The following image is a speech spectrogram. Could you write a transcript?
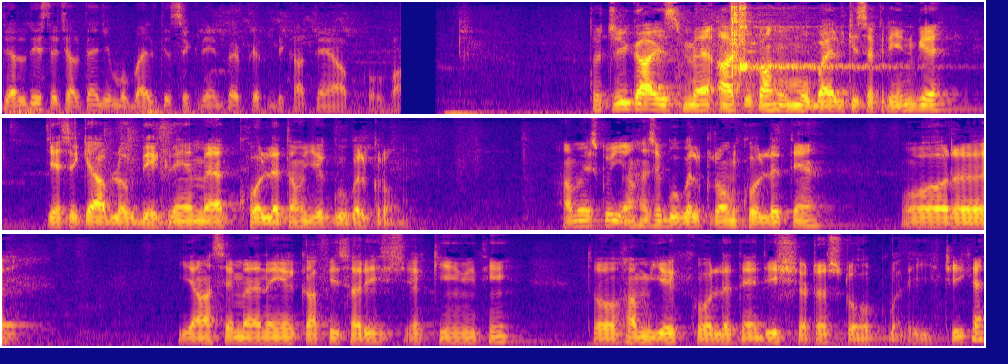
जल्दी से चलते हैं जी मोबाइल की स्क्रीन पर फिर दिखाते हैं आपको तो जी गाइस मैं आ चुका हूँ मोबाइल की स्क्रीन पे। जैसे कि आप लोग देख रहे हैं, मैं खोल लेता हूँ, ये गूगल क्रोम हम इसको यहाँ से गूगल क्रोम खोल लेते हैं और यहाँ से मैंने ये काफ़ी सारी चेक की हुई थी। तो हम ये खोल लेते हैं जी शटर स्टॉक वाली, ठीक है?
